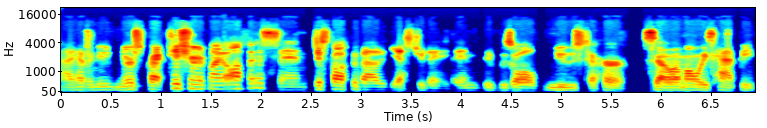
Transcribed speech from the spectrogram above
I have a new nurse practitioner at my office and just talked about it yesterday, and it was all news to her. So I'm always happy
